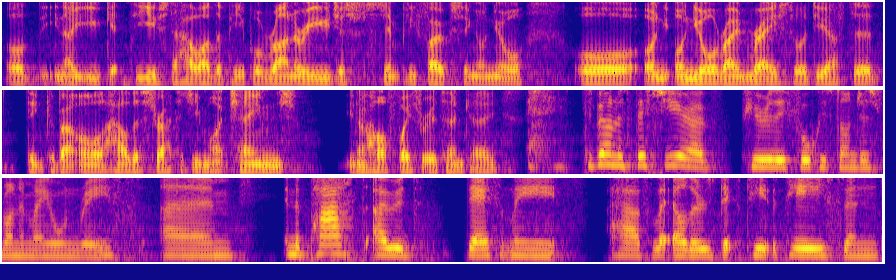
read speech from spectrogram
or you know, you get used to how other people run, or are you just simply focusing on your or on on your own race, or do you have to think about oh, how the strategy might change? You know, halfway through a 10k. To be honest, this year I've purely focused on just running my own race. Um, in the past, I would definitely have let others dictate the pace and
